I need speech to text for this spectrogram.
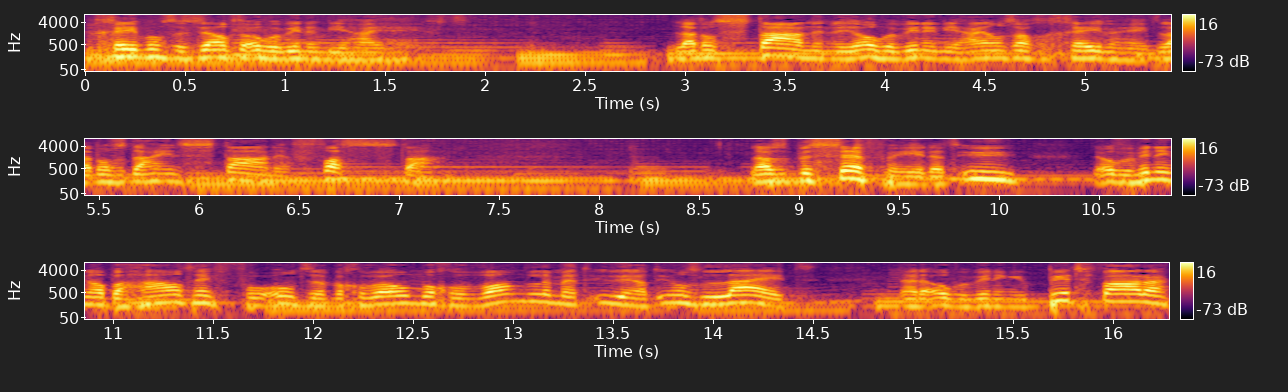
Geef ons dezelfde overwinning die Hij heeft. Laat ons staan in de overwinning die Hij ons al gegeven heeft. Laat ons daarin staan en vaststaan. Laat ons beseffen, Heer, dat U de overwinning al behaald heeft voor ons. Dat we gewoon mogen wandelen met U en dat U ons leidt naar de overwinning. Ik bid, Vader,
